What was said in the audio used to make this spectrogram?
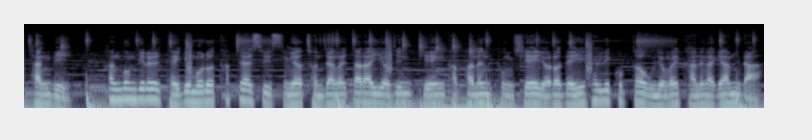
장비, 항공기를 대규모로 탑재할 수 있으며 전장을 따라 이어진 비행 갑판은 동시에 여러 대의 헬리콥터 운용을 가능하게 합니다.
